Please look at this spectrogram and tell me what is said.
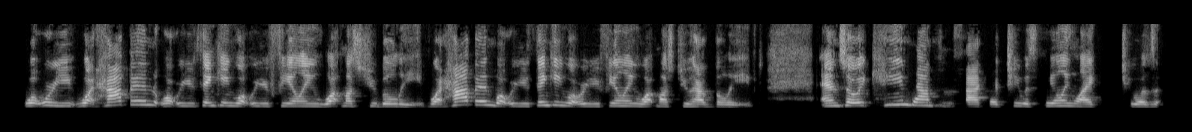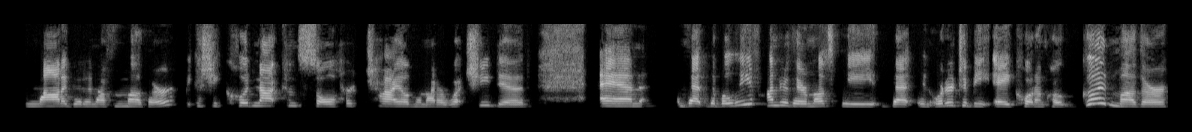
what were you what happened, what were you thinking, what were you feeling, what must you believe? What happened, what were you thinking, what were you feeling, what must you have believed? And so it came down to the fact that she was feeling like she was not a good enough mother because she could not console her child no matter what she did. And that the belief under there must be that in order to be a quote unquote good mother,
